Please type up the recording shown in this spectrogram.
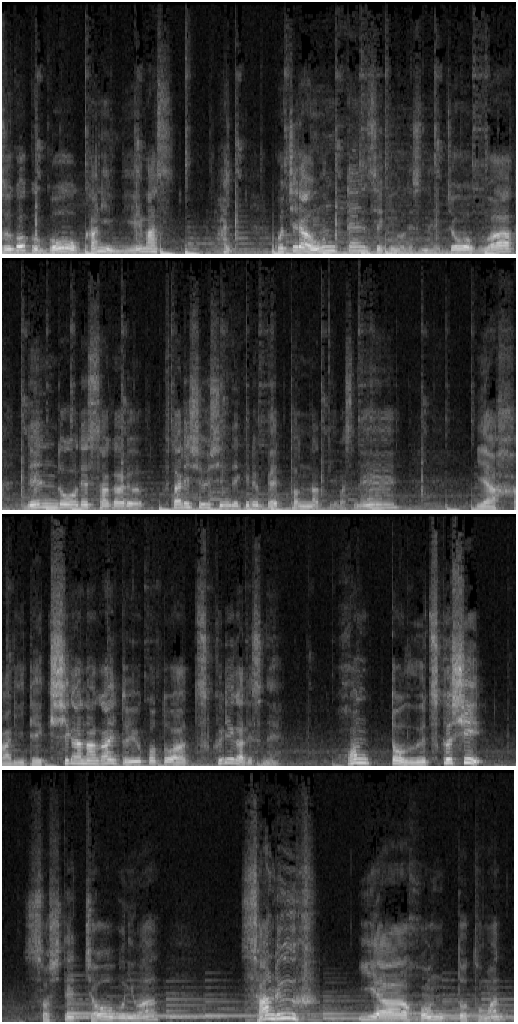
すごく豪華に見えます。はい。こちら運転席のですね上部は電動で下がる2人就寝できるベッドになっていますね。やはり歴史が長いということは作りがですねほんと美しい。そして上部にはサンルーフ。いやーほんと止まって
